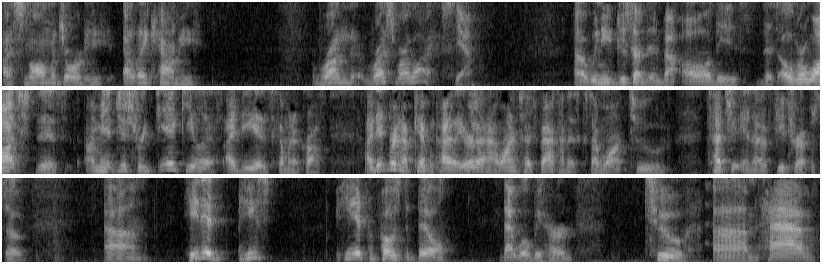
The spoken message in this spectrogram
a small majority, L.A. County, run the rest of our lives. Yeah. Uh, we need to do something about all these this Overwatch. This I mean, just ridiculous ideas coming across. I did bring up Kevin Kiley earlier, and I want to touch back on this because I want to touch it in a future episode. Um, he did. He's he had proposed a bill that will be heard to um, have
